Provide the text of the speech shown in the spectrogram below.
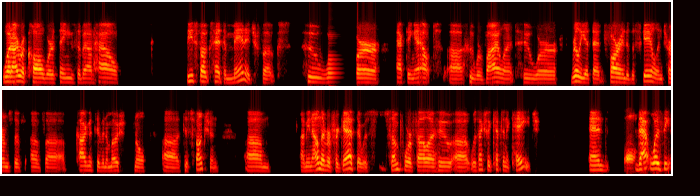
what i recall were things about how these folks had to manage folks who were acting out, uh, who were violent, who were really at that far end of the scale in terms of, of uh, cognitive and emotional uh, dysfunction. Um, I mean, I'll never forget there was some poor fella who uh, was actually kept in a cage. And that was the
